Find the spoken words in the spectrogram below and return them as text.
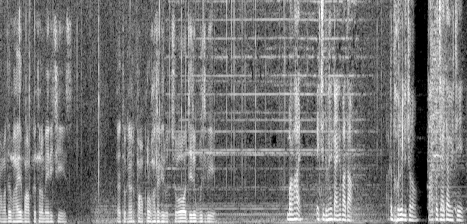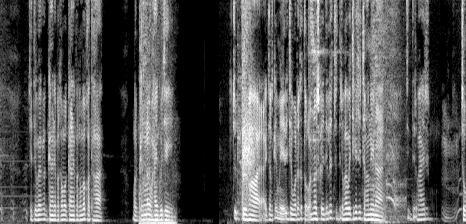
আমাদের ভাইয়ের বাপকে তোরা মেরেছিস। তাই তোকে আর পাঁপড় ভাজা খেয়ে চো যিনি বুঝবি। বড় ভাই ভাই গাড়ি পাতা আগে ধরে চলো তারপর যাইতে হয়েছে চিত্র ভাই গাড়ি পাকাবো গাড়ি পাকাবো কথা আমার গাঙার ভাই বুঝে চিত্রের ভাই একজনকে মেরে জীবনটাকে নষ্ট করে দিলে চিত্রের ভাই বেঁচে কিছু জানে না চিত্রের ভাইয়ের চো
